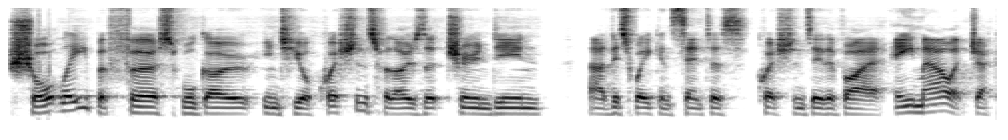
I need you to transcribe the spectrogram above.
shortly, but first we'll go into your questions for those that tuned in uh, this week and sent us questions either via email at jack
